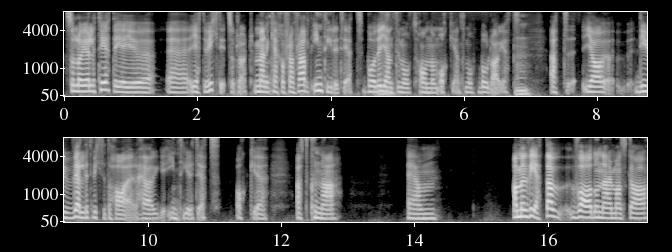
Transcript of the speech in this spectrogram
Så lojalitet är ju eh, jätteviktigt såklart. Men kanske framförallt integritet. Både Mm. gentemot honom och gentemot bolaget. Mm. Att jag, det är ju väldigt viktigt att ha hög integritet. Och eh, att kunna ehm, ja, men veta vad och när man ska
